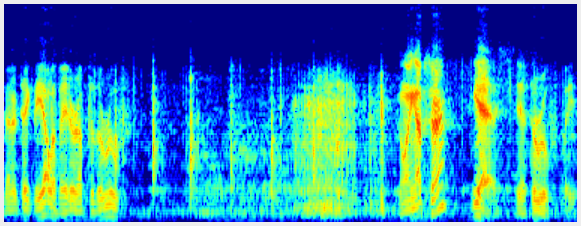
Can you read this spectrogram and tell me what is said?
Better take the elevator up to the roof. Going up, sir? Yes, yes, the roof, please.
